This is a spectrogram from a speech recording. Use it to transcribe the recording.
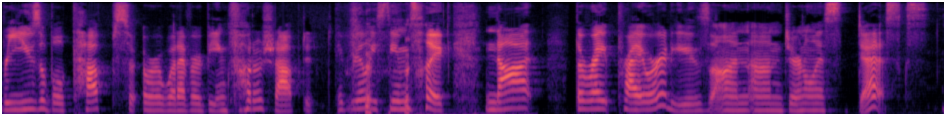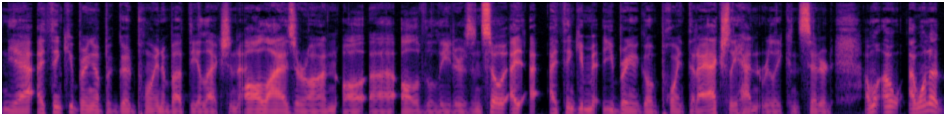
reusable cups or whatever being photoshopped. It, it really seems like not the right priorities on, on journalists' desks. Yeah, I think you bring up a good point about the election. All eyes are on all uh, all of the leaders, and so I I think you you bring a good point that I actually hadn't really considered. I, w- I want to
